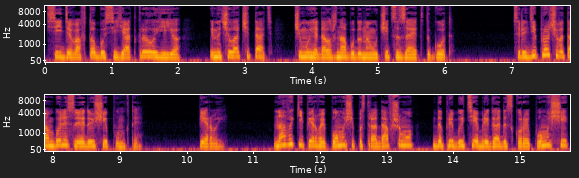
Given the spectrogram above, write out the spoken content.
Сидя в автобусе, я открыла ее и начала читать, чему я должна буду научиться за этот год. Среди прочего там были следующие пункты. Первый. Навыки первой помощи пострадавшему до прибытия бригады скорой помощи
